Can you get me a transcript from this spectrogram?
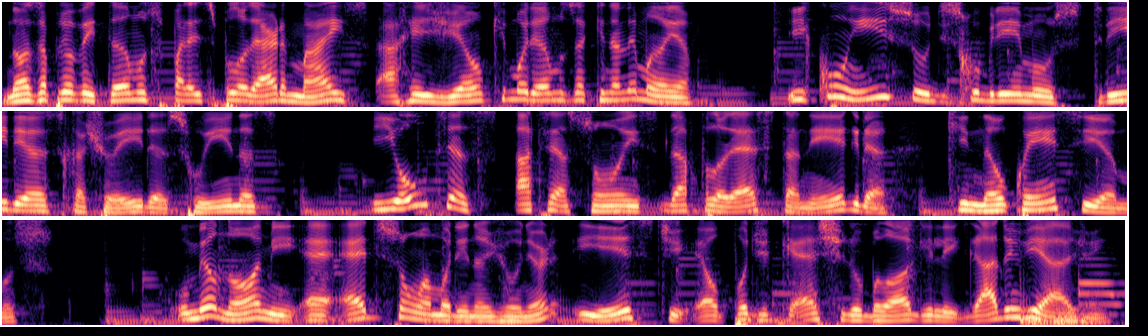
nós aproveitamos para explorar mais a região que moramos aqui na Alemanha. E com isso descobrimos trilhas, cachoeiras, ruínas e outras atrações da Floresta Negra que não conhecíamos. O meu nome é Edson Amorina Júnior e este é o podcast do blog Ligado em Viagem.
